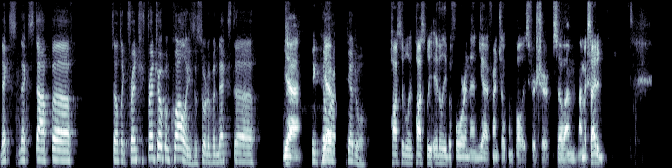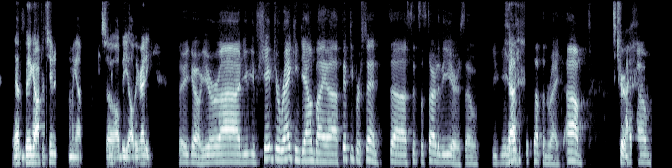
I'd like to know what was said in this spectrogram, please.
next next stop uh, sounds like French French Open qualies is sort of a next uh yeah big pillar yeah. schedule. Possibly possibly Italy before and then yeah French Open qualies for sure. So I'm I'm excited. Yep, big opportunity coming up. So I'll be I'll be ready. There you go. You're uh you, you've shaved your ranking down by uh 50% uh since the start of the year. So you, you yeah. got to do something right. Um it's true. I, um,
